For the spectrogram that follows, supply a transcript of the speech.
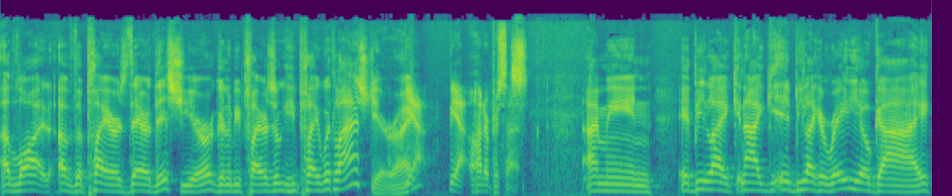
a lot of the players there this year. Are going to be players that he played with last year, right? Yeah, yeah, hundred percent. I mean, it'd be like and I, it'd be like a radio guy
